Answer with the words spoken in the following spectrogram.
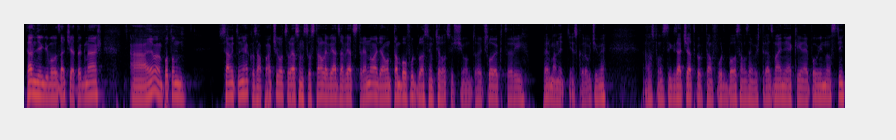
tam niekde bol začiatok náš. A neviem, potom sa mi to nejako zapáčilo, celé ja som chcel stále viac a viac trénovať a on tam bol furt vlastne v telocvični. To je človek, ktorý permanentne skoro v gyme aspoň z tých začiatkov tam furt bol, samozrejme už teraz má nejaké iné povinnosti.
